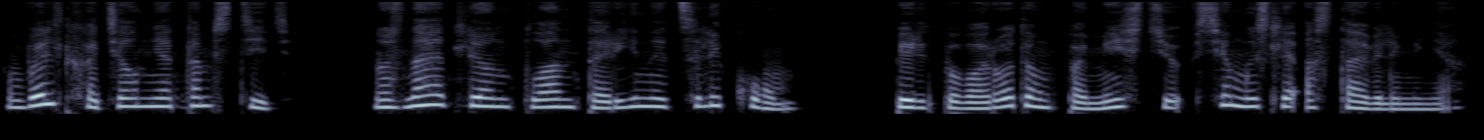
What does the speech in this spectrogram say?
Вельт хотел мне отомстить, но знает ли он план Тарины целиком? Перед поворотом к поместью все мысли оставили меня.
